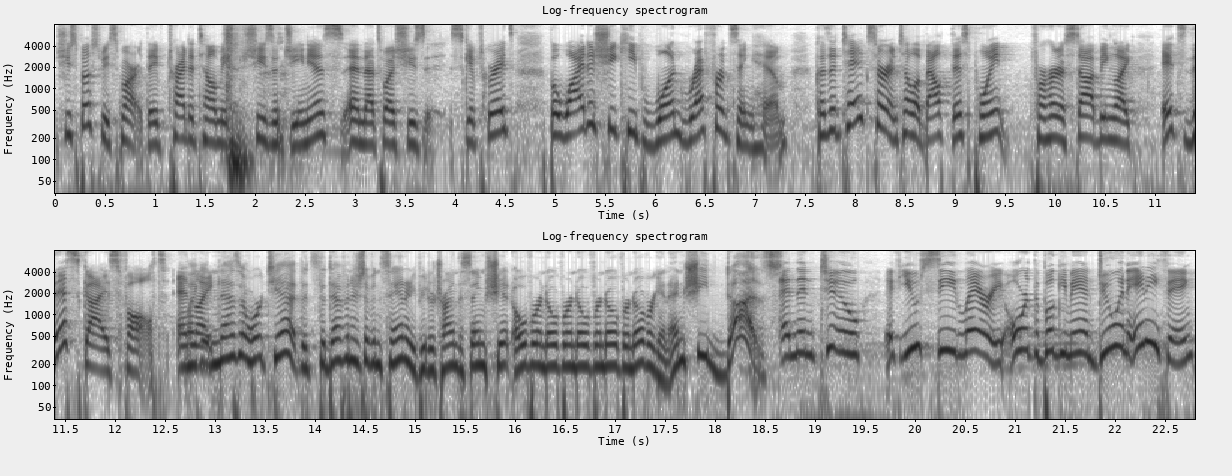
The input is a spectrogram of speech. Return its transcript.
she's supposed to be smart. They've tried to tell me that she's a genius and that's why she's skipped grades. But why does she keep one referencing him? Because it takes her until about this point for her to stop being like, "It's this guy's fault," and like, like, it hasn't worked yet. It's the definition of insanity if you're trying the same shit over and over and over and over and over again. And she does. and then two, if you see Larry or the boogeyman doing anything,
